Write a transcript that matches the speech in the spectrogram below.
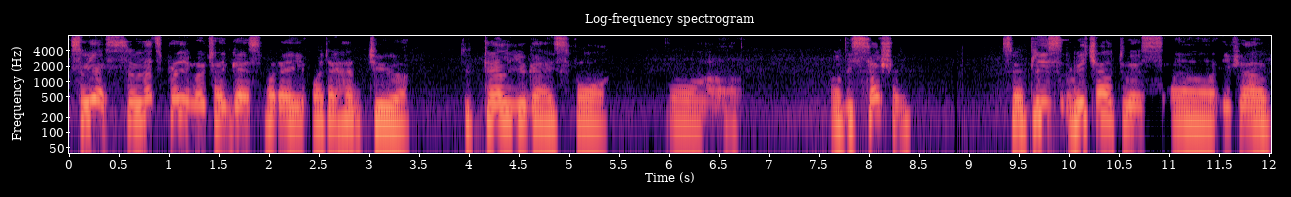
so yes, so that's pretty much, I guess, what I what I had to uh, to tell you guys for for for this session. So please reach out to us uh, if you have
